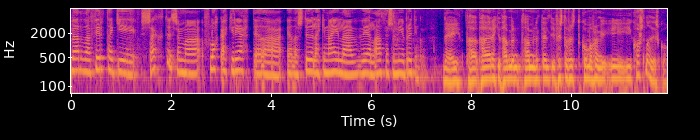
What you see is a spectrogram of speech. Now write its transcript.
Verða fyrirtæki sektuð sem að flokka ekki rétt eða, eða stuðla ekki nægilega vel að þessum nýju breytingum? Nei, það, það er ekki, það mun, það mun held, fyrst og fremst koma fram í, í, í kostnaði sko.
